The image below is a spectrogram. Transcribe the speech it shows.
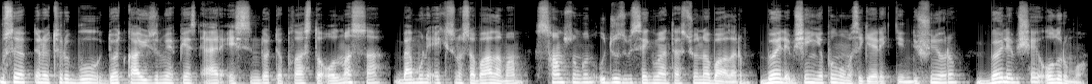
Bu sebepten ötürü bu 4K 120 FPS eğer S24 ve Plus'ta olmazsa ben bunu Exynos'a bağlamam. Samsung'un ucuz bir segmentasyonuna bağlarım. Böyle bir şeyin yapılmaması gerektiğini düşünüyorum. Böyle bir şey olur mu?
